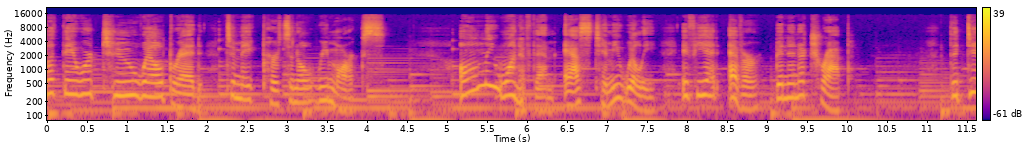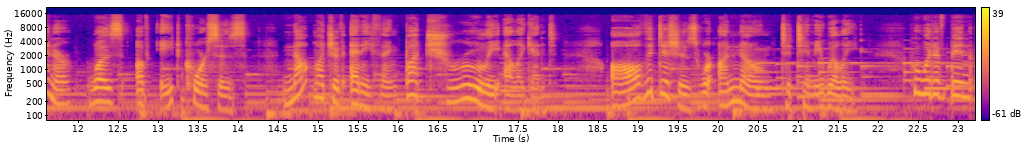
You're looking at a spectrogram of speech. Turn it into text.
but they were too well bred to make personal remarks. Only one of them asked Timmy Willie if he had ever been in a trap. The dinner was of eight courses not much of anything, but truly elegant. All the dishes were unknown to Timmy Willie, who would have been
